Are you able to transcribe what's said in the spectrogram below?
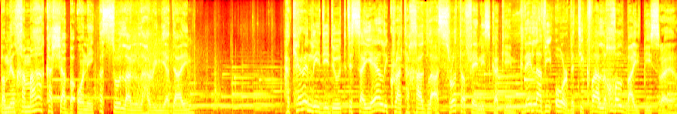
במלחמה הקשה בעוני אסור לנו להרים ידיים. הקרן לידידות תסייע לקראת החג לעשרות אלפי נזקקים כדי להביא אור ותקווה לכל בית בישראל.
